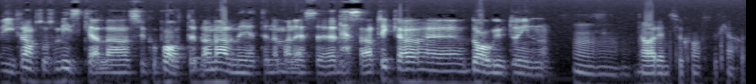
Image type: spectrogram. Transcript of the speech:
vi framstår som iskalla psykopater bland allmänheten när man läser dessa artiklar eh, dag ut och in. Mm, mm. Ja, det är inte så konstigt kanske.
